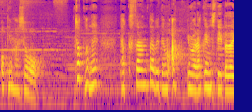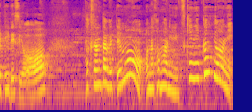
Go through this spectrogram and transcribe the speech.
おきましょう。ちょっとねたくさん食べてもあ今楽にしていただいていいですよ。たくさん食べてもお腹周りにつきにくいように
